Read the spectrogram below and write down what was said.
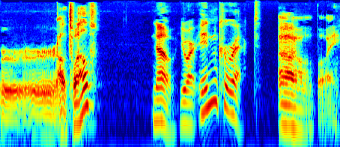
er, oh, 12? No, you are incorrect. Oh boy.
